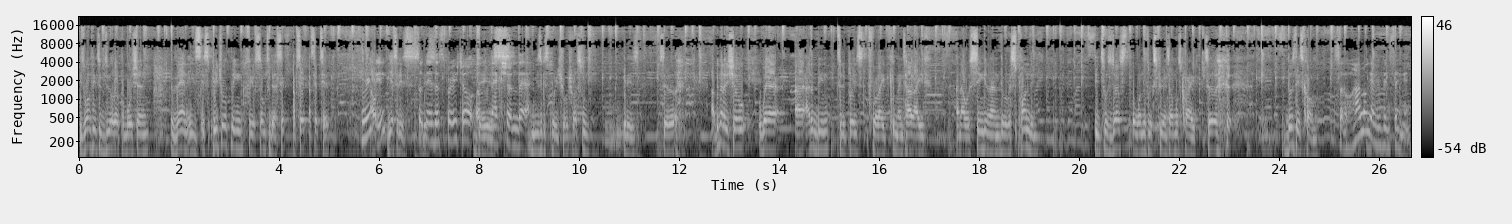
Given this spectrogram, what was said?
it's one thing to do a lot of promotion, then it's a spiritual thing for your song to be accept, accept, accepted. Really? Oh, yes, it is. So It there's is. a spiritual There is- connection there. Music is spiritual, trust me. It is. So I've been at a show where I hadn't been to the place for like my entire life, and I was singing and they were responding. It was just a wonderful experience. I almost cried. So those days come. So how long have you been singing?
